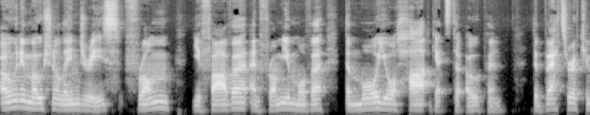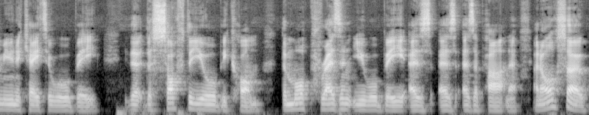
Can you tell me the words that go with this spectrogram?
own emotional injuries from your father and from your mother, the more your heart gets to open, the better a communicator will be. The, the softer you will become, the more present you will be as, as, as a partner. And also,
